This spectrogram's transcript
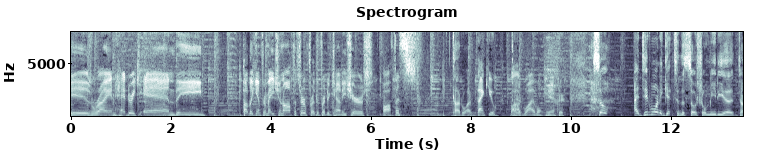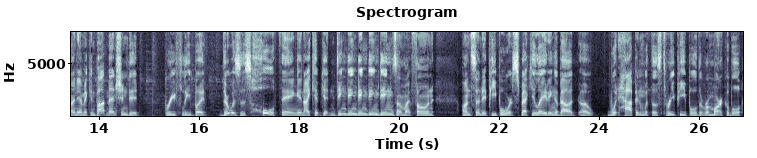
is Ryan Hedrick and the Public Information Officer for the Frederick County Sheriff's Office. Todd Wivell. Thank you, Bob. Todd Wivell. Yeah. so I did want to get to the social media dynamic, and Bob mentioned it briefly, but there was this whole thing, and I kept getting ding, ding, ding, ding, dings on my phone on Sunday. People were speculating about uh, what happened with those three people, the remarkable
